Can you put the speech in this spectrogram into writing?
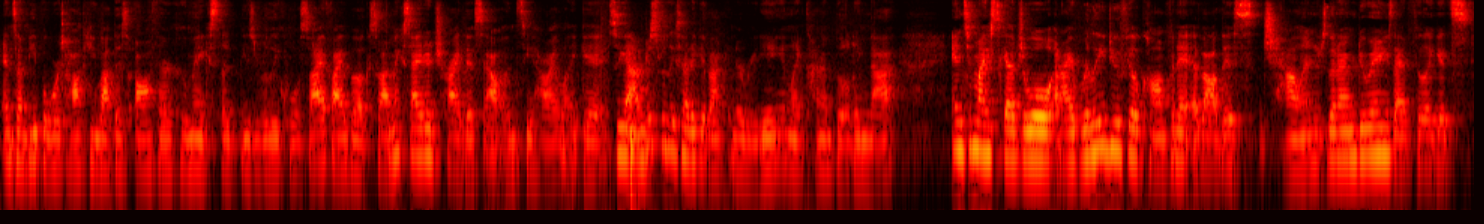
and some people were talking about this author who makes like these really cool sci-fi books. So I'm excited to try this out and see how I like it. So yeah, I'm just really excited to get back into reading and like kind of building that into my schedule and I really do feel confident about this challenge that I'm doing because I feel like it's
